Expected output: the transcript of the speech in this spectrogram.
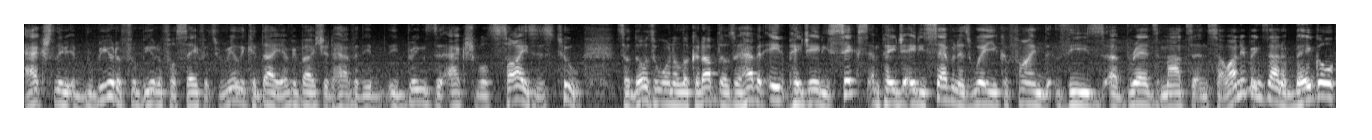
actually beautiful, beautiful safe. It's really kedai. Everybody should have it. He, he, brings the actual sizes too. So those who want to look it up, those who have it, eight, page 86 and page 87 is where you can find these uh, breads, matzah, and so on. He brings down a bagel.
